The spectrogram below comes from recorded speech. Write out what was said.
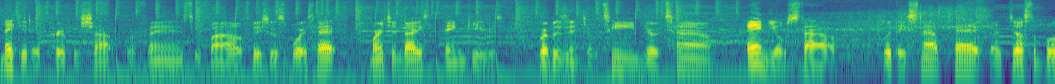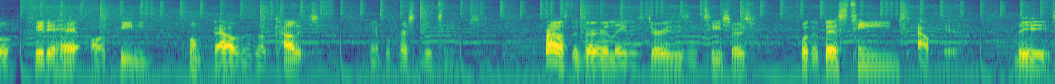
Make it a perfect shop for fans to find official sports hats, merchandise, and gears. Represent your team, your town, and your style with a snapback, adjustable, fitted hat, or beanie from thousands of college and professional teams. Browse the very latest jerseys and t-shirts for the best teams out there. Lids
